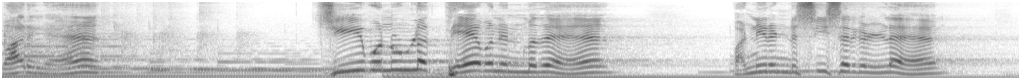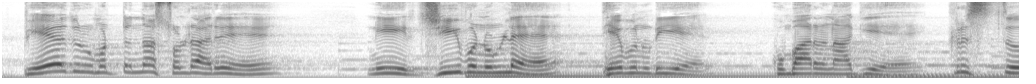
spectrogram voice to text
பாருங்க ஜீவனுள்ள தேவன் என்பதை பன்னிரண்டு சீசர்களில் பேதுரு மட்டும்தான் சொல்றாரு. நீர் ஜீவனுள்ள தேவனுடைய குமாரனாகிய கிறிஸ்து.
